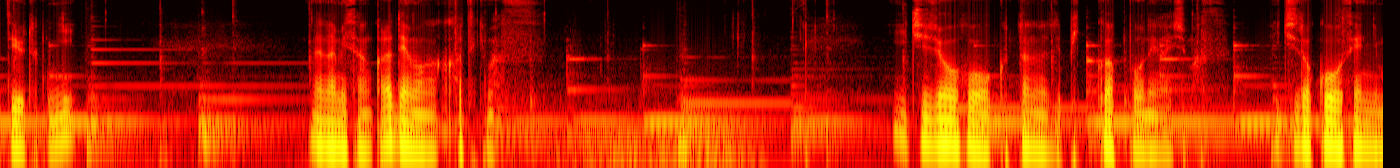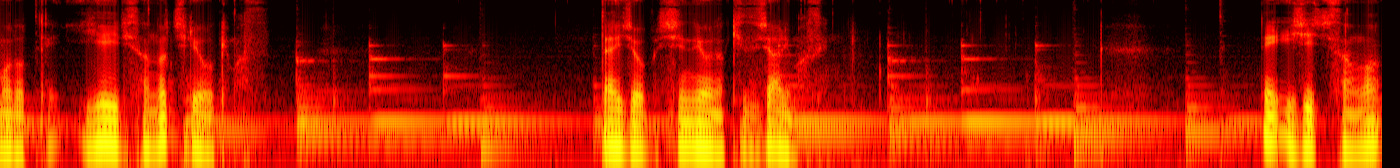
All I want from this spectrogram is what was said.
っていう時に、ななみさんから電話がかかってきます。位置情報を送ったのでピックアップお願いします。一度高専に戻って家入さんの治療を受けます。大丈夫、死ぬような傷じゃありません。で、石地さんは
